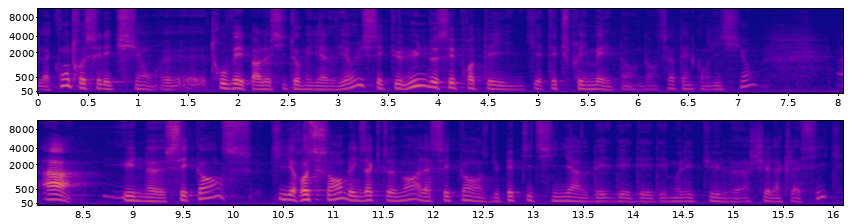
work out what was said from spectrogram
la contre-sélection trouvée par le cytomégalovirus, c'est que l'une de ces protéines qui est exprimée dans certaines conditions a une séquence qui ressemble exactement à la séquence du peptide signal des, molécules HLA classiques.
